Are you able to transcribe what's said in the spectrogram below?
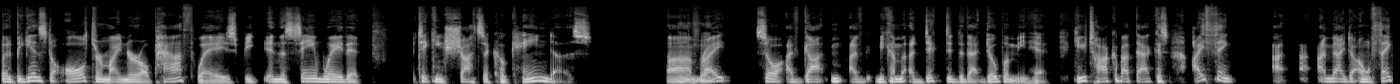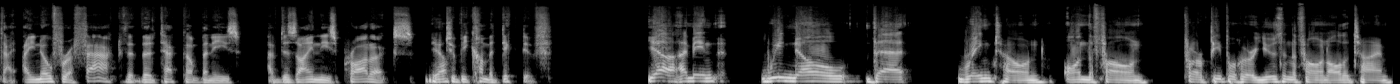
But it begins to alter my neural pathways in the same way that taking shots of cocaine does. Um, mm-hmm. right. So I've got, I've become addicted to that dopamine hit. Can you talk about that? Cause I think, I, I mean, I don't think I, I know for a fact that the tech companies have designed these products yep. to become addictive. Yeah. I mean, we know that ringtone on the phone for people who are using the phone all the time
